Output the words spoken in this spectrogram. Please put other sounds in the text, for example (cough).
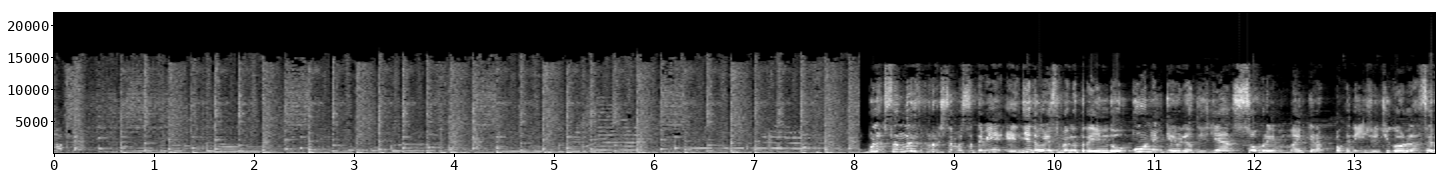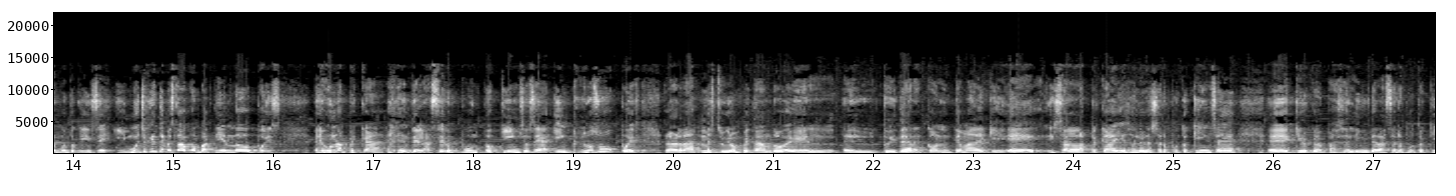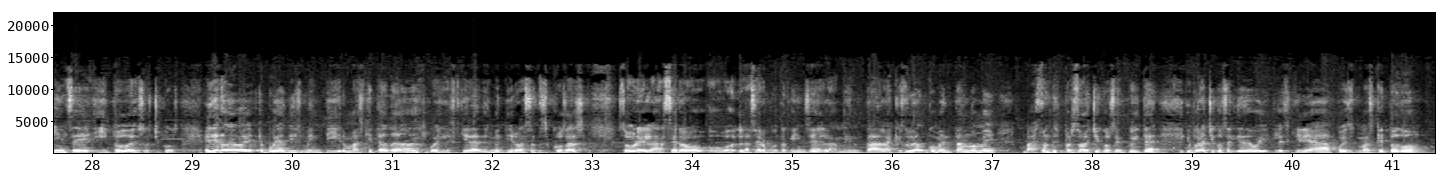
Fuck. Andrés, espero que estén bastante bien. El día de hoy les vengo trayendo una increíble noticia sobre Minecraft Pocket Edition, chicos, la 0.15. Y mucha gente me estaba compartiendo, pues, una PK (laughs) de la 0.15. O sea, incluso, pues, la verdad, me estuvieron petando el, el Twitter con el tema de que, eh, y sale la PK, ya salió la 0.15. Eh, quiero que me pase el link de la 0.15 y todo eso, chicos. El día de hoy voy a desmentir, más que todo, (laughs) pues, les quiero desmentir bastantes cosas sobre la 0 o la 0.15, lamentada, la que estuvieron comentándome bastantes personas, chicos, Twitter. Y bueno chicos, el día de hoy les quería pues más que todo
